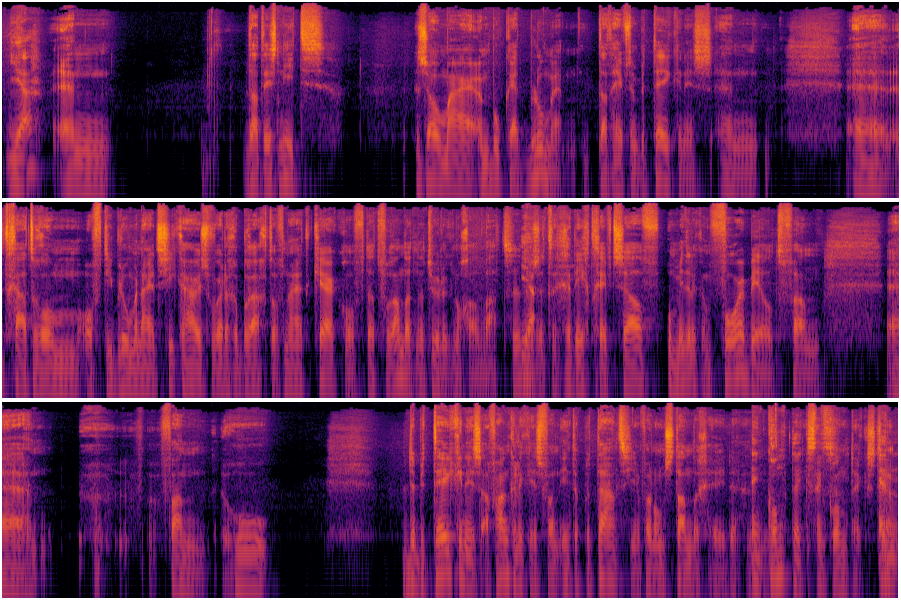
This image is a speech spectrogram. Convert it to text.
Ja, En dat is niet zomaar een boeket bloemen. Dat heeft een betekenis. En eh, het gaat erom of die bloemen naar het ziekenhuis worden gebracht of naar het kerkhof. Dat verandert natuurlijk nogal wat. hè. Ja. Dus het gedicht geeft zelf onmiddellijk een voorbeeld van, van hoe de betekenis afhankelijk is van interpretatie en van omstandigheden. En context. En context, ja.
